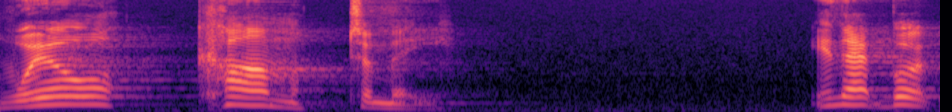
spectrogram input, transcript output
will come to me. In that book,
